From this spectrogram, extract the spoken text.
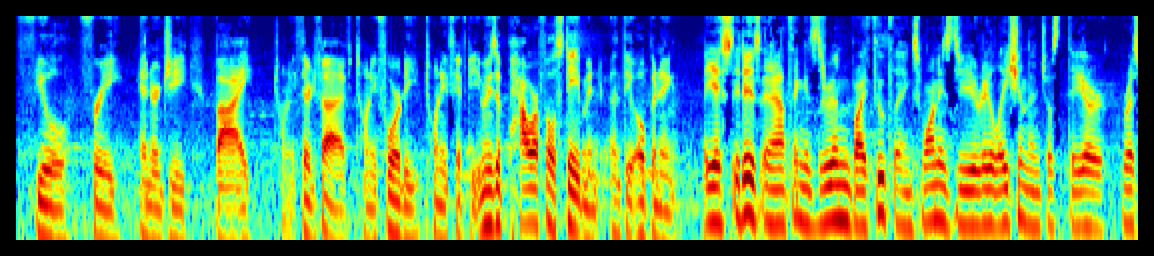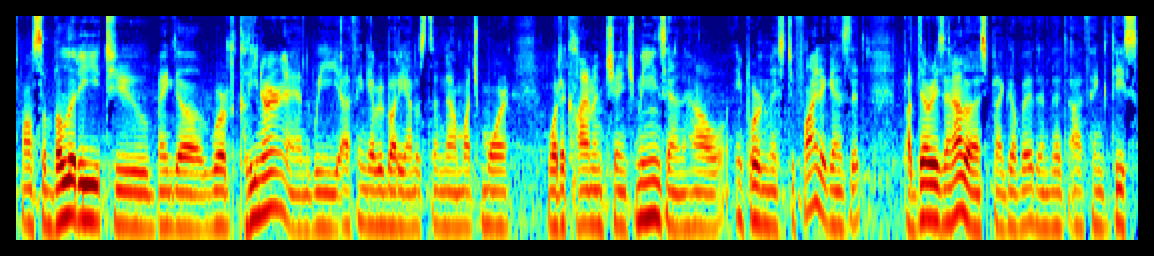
fuel free energy by 2035, 2040, 2050. It was a powerful statement at the opening Yes, it is, and I think it's driven by two things. One is the regulation and just their responsibility to make the world cleaner, and we, I think, everybody understands now much more what the climate change means and how important it is to fight against it. But there is another aspect of it, and that I think these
